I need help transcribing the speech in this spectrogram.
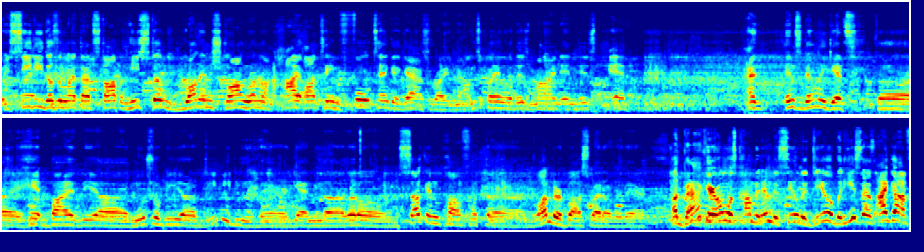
But CD doesn't let that stop him. He's still running strong, running on high octane, full tank of gas right now. He's playing with his mind in his head and incidentally gets uh, hit by the uh, neutral B of DPD there, getting the little suck and puff with the blunderbuss right over there. A back air almost coming in to seal the deal, but he says, I got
